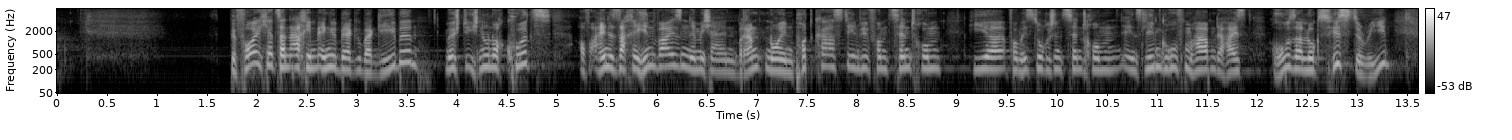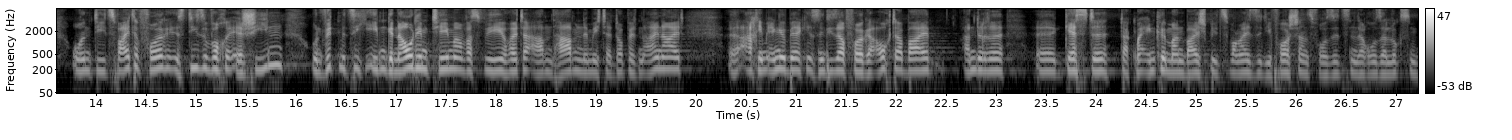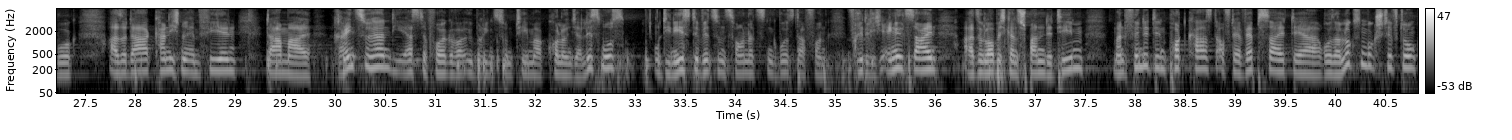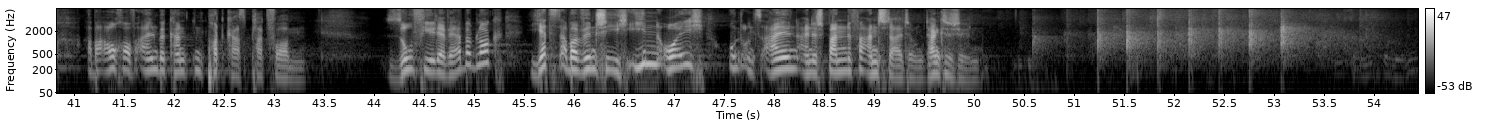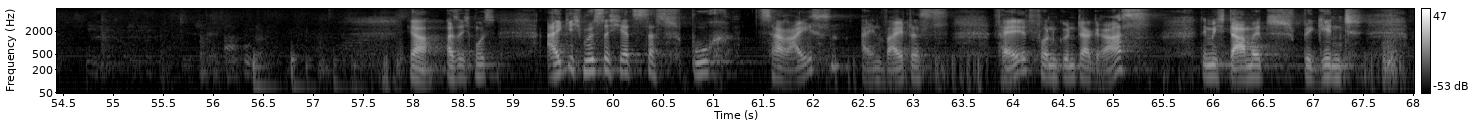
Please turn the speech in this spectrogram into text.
Bevor ich jetzt an Achim Engelberg übergebe, möchte ich nur noch kurz auf eine Sache hinweisen, nämlich einen brandneuen Podcast, den wir vom Zentrum hier, vom Historischen Zentrum ins Leben gerufen haben. Der heißt Rosalux History. Und die zweite Folge ist diese Woche erschienen und widmet sich eben genau dem Thema, was wir hier heute Abend haben, nämlich der doppelten Einheit. Äh, Achim Engelberg ist in dieser Folge auch dabei andere äh, Gäste, Dagmar Enkelmann beispielsweise, die Vorstandsvorsitzende der Rosa Luxemburg. Also da kann ich nur empfehlen, da mal reinzuhören. Die erste Folge war übrigens zum Thema Kolonialismus und die nächste wird zum 200. Geburtstag von Friedrich Engels sein. Also glaube ich ganz spannende Themen. Man findet den Podcast auf der Website der Rosa Luxemburg Stiftung, aber auch auf allen bekannten Podcast-Plattformen. So viel der Werbeblock. Jetzt aber wünsche ich Ihnen, euch und uns allen eine spannende Veranstaltung. Dankeschön. Ja, also ich muss, eigentlich müsste ich jetzt das Buch zerreißen, ein weites Feld von Günter Grass, nämlich damit beginnt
